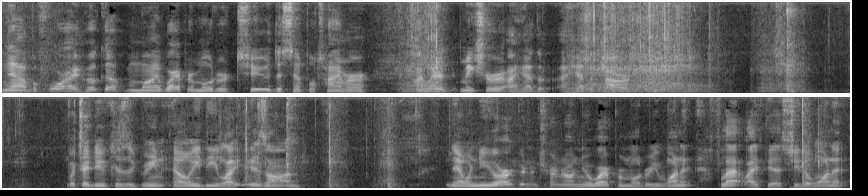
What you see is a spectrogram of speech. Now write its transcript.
Now, before I hook up my wiper motor to the simple timer, I'm going to make sure I have the I have the power, which I do because the green LED light is on. Now, when you are going to turn on your wiper motor, you want it flat like this. You don't want it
